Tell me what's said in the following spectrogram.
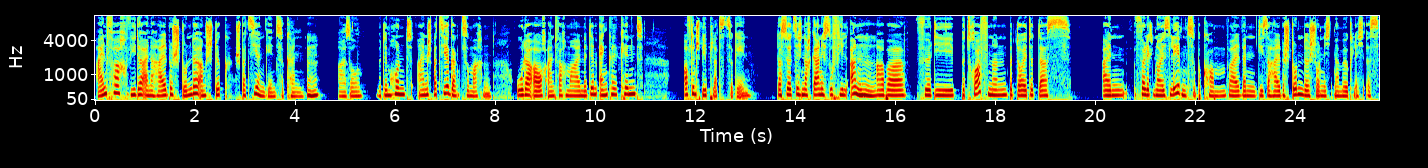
einfach wieder eine halbe Stunde am Stück spazieren gehen zu können. Mhm. Also mit dem Hund einen Spaziergang zu machen oder auch einfach mal mit dem Enkelkind auf den Spielplatz zu gehen. Das hört sich nach gar nicht so viel an, mhm. aber für die Betroffenen bedeutet das ein völlig neues Leben zu bekommen, weil wenn diese halbe Stunde schon nicht mehr möglich ist,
